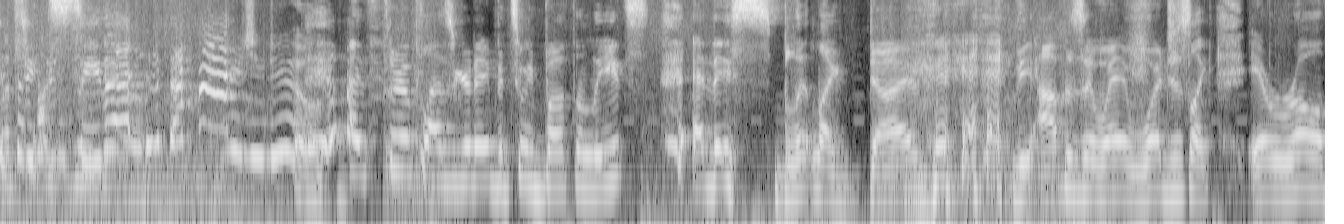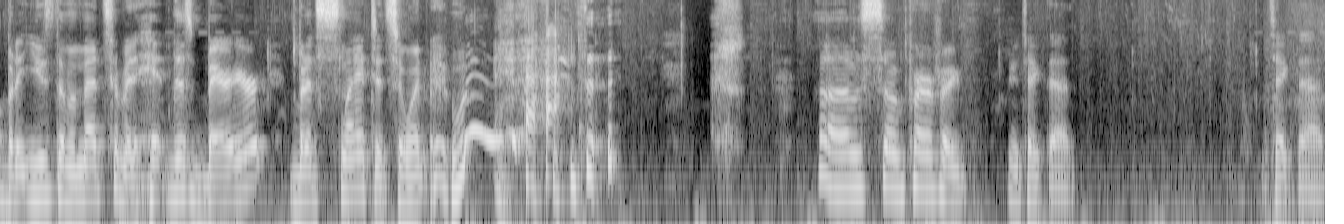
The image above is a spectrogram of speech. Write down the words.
What the Did you fuck see that? What did you do? I threw a plasma grenade between both elites, and they split like dime the opposite way. One just like it rolled, but it used the momentum and hit this barrier, but it slanted, so it went. Woo! oh, that was so perfect. You take that. You take that.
